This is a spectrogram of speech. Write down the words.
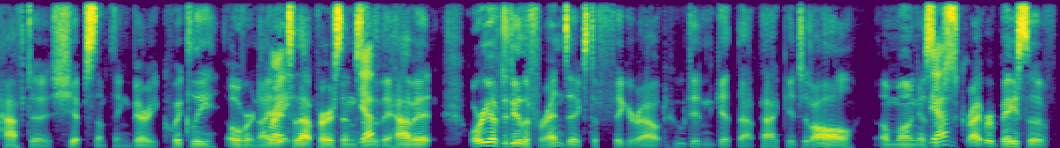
have to ship something very quickly, overnight Right. it to that person so Yep. that they have it. Or you have to do the forensics to figure out who didn't get that package at all among a Yeah. subscriber base of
